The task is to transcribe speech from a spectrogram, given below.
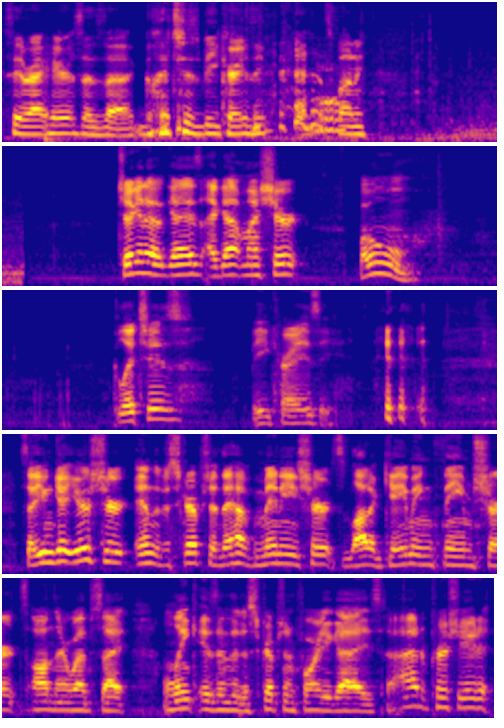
see right here? It says uh, glitches be crazy. it's funny. Check it out, guys. I got my shirt. Boom. Glitches be crazy. So you can get your shirt in the description. They have many shirts, a lot of gaming themed shirts on their website. Link is in the description for you guys. I'd appreciate it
